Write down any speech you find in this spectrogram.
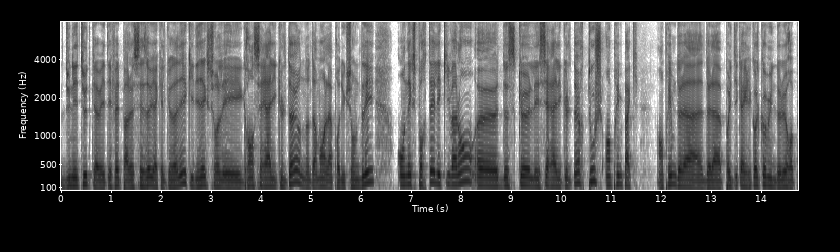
d'une étude qui avait été faite par le CESE il y a quelques années qui disait que sur les grands céréaliculteurs, notamment la production de blé, on exportait l'équivalent euh, de ce que les céréaliculteurs touchent en prime pack en prime de la, politique agricole commune de l'Europe.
